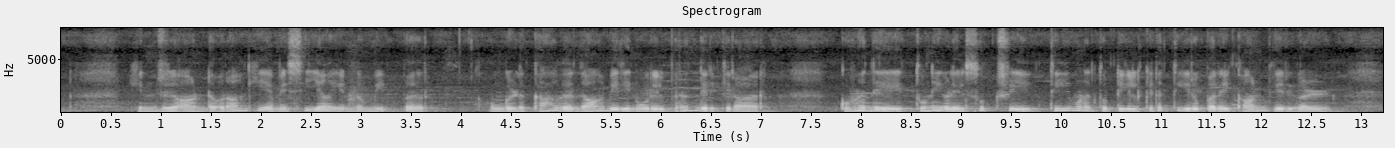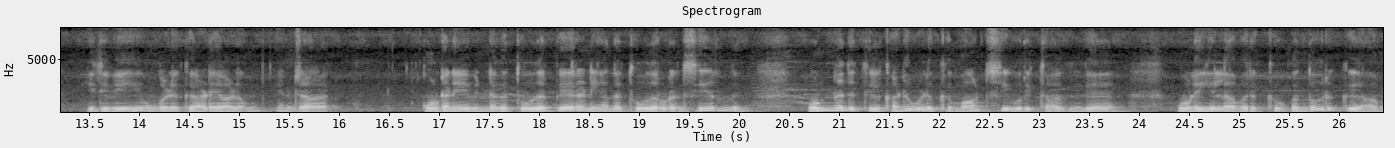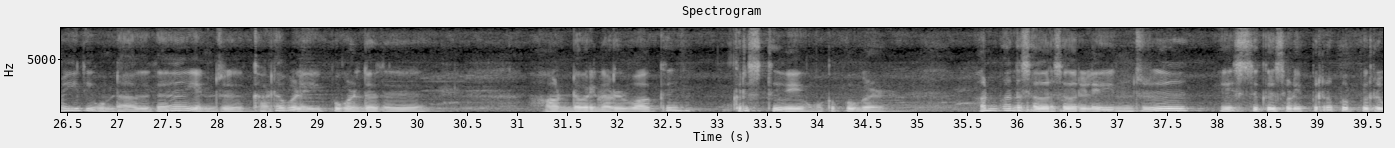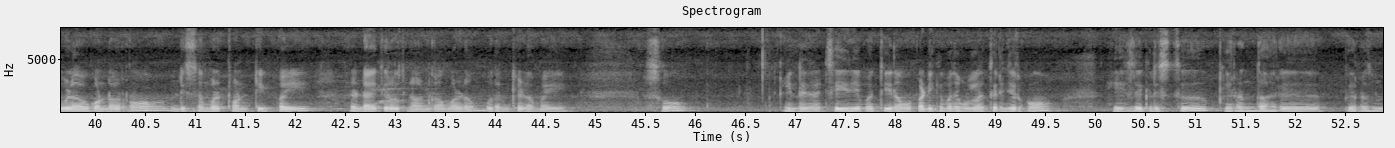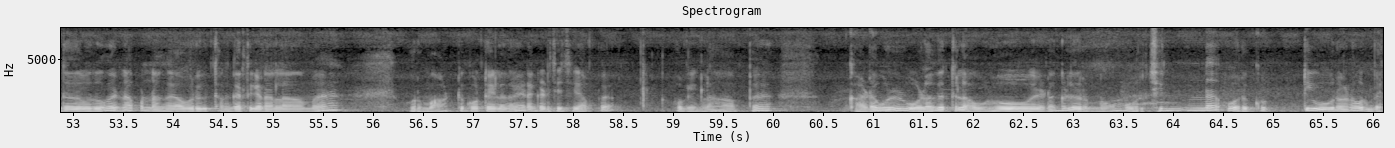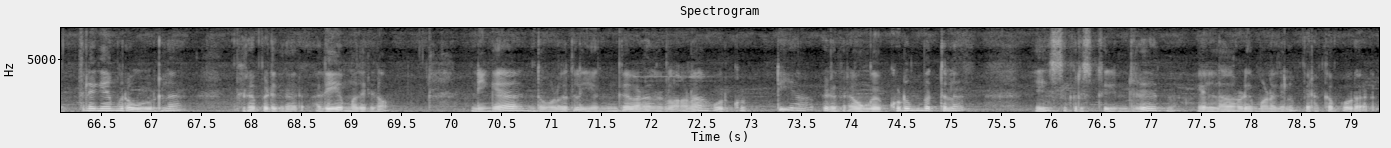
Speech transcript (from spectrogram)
இன்று ஆண்டவராகிய மெஸ்ஸியா என்னும் மீட்பர் உங்களுக்காக தாவிதின் ஊரில் பிறந்திருக்கிறார். குழந்தையை துணிகளில் சுற்றி தீவன தொட்டியில் கிடத்தி இருப்பதை காண்பீர்கள். இதுவே உங்களுக்கு அடையாளம் என்றார். உடனே விண்ணக தூதர் பேரணி அந்த தூதருடன் சேர்ந்து உன்னதத்தில் கடவுளுக்கு மாட்சி உரித்தாகுக. உலகில் அவருக்கு உகந்தோருக்கு அமைதி உண்டாகுக என்று கடவுளை புகழ்ந்தது. ஆண்டவரின் அருள்வாக்கு கிறிஸ்துவே உமக்கு புகழ். அன்பார்ந்த சகர சகரிலே இன்று இயேசு கிறிஸ்துடைய பிறப்பு பெருவிழாவை கொண்டாடுறோம். டிசம்பர் டுவெண்ட்டி ஃபைவ் ரெண்டாயிரத்தி இருபத்தி நான்காம் வருடம் புதன்கிழமை. ஸோ இந்த செய்தியை பற்றி நம்ம படிக்கும்போது உங்களுக்குலாம் தெரிஞ்சிருக்கோம். இயேசு கிறிஸ்து பிறந்தார். பிறந்ததும் என்ன பண்ணாங்க? அவருக்கு தங்கறதுக்கு இடம் இல்லாமல் ஒரு மாட்டுக்கோட்டையில் தான் இடம் கிடச்சிச்சு அப்போ. ஓகேங்களா? அப்போ கடவுள் உலகத்தில் அவ்வளோ இடங்கள் இருந்தோம் ஒரு சின்ன ஒரு குட்டி ஊரான ஒரு பெத்லகேங்கிற ஊரில் பிறப்பெடுக்கிறார். அதே மாதிரி தான் நீங்கள் இந்த உலகத்தில் எங்கே வேணாலும் இருக்கலாம். ஆனால் ஒரு குட்டியாக இருக்கிற உங்கள் குடும்பத்தில் இயேசு கிறிஸ்து என்று எல்லாருடைய மனதிலும் பிறக்க போகிறாரு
